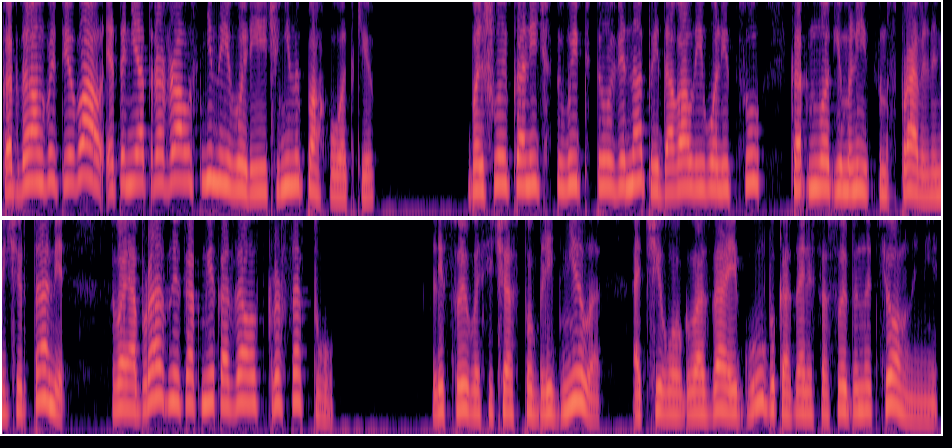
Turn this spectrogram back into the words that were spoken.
Когда он выпивал, это не отражалось ни на его речи, ни на походке. Большое количество выпитого вина придавало его лицу, как многим лицам с правильными чертами, своеобразную, как мне казалось, красоту. Лицо его сейчас побледнело, отчего глаза и губы казались особенно темными,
